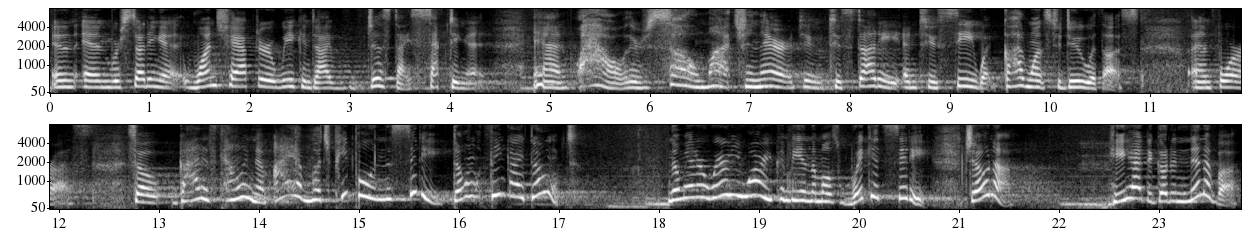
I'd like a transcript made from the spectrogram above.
And, and we're studying it one chapter a week and dive, just dissecting it. And wow, there's so much in there to, to study and to see what God wants to do with us and for us. So God is telling them, I have much people in this city. Don't think I don't. No matter where you are, you can be in the most wicked city. Jonah, he had to go to Nineveh.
